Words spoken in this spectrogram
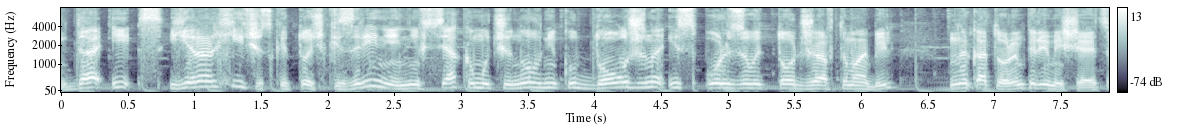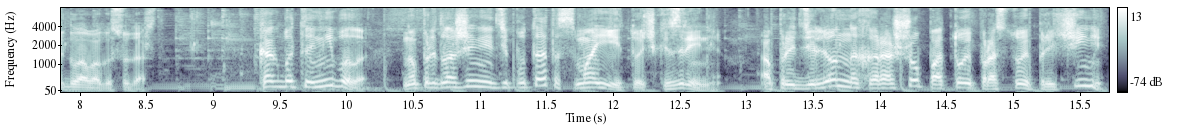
да и с иерархической точки зрения не всякому чиновнику должно использовать тот же автомобиль, на котором перемещается глава государства. Как бы то ни было, но предложение депутата, с моей точки зрения, определенно хорошо по той простой причине,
